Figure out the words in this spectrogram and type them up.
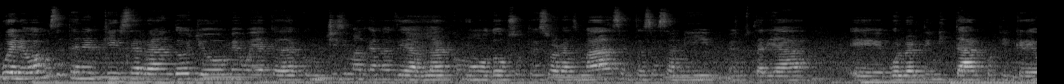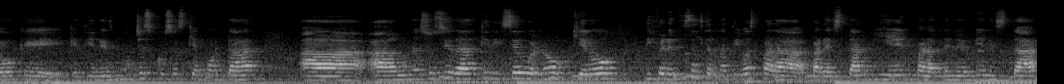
Bueno, vamos a tener que ir cerrando. Yo me voy a quedar con muchísimas ganas de hablar como dos o tres horas más. Entonces a mí me gustaría eh, volverte a invitar porque creo que, que, tienes muchas cosas que aportar a, a, una sociedad que dice, bueno, quiero diferentes alternativas para, para estar bien, para tener bienestar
